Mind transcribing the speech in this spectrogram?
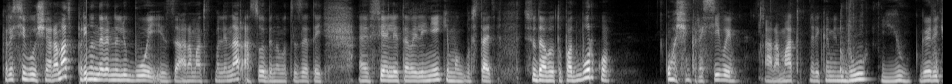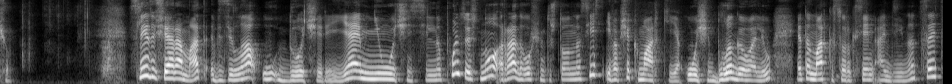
красивущий аромат. Ну, наверное, любой из ароматов Малинар, особенно вот из этой э, фиолетовой линейки, мог бы встать сюда, в эту подборку. Очень красивый аромат. Рекомендую горячо. Следующий аромат взяла у дочери. Я им не очень сильно пользуюсь, но рада, в общем-то, что он у нас есть. И вообще к марке я очень благоволю. Это марка 4711.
